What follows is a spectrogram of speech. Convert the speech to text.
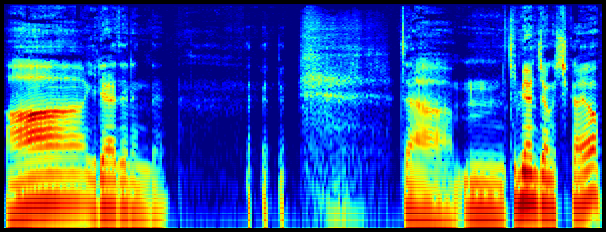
아, 이래야 되는데. 자, 음, 김현정 씨가요.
